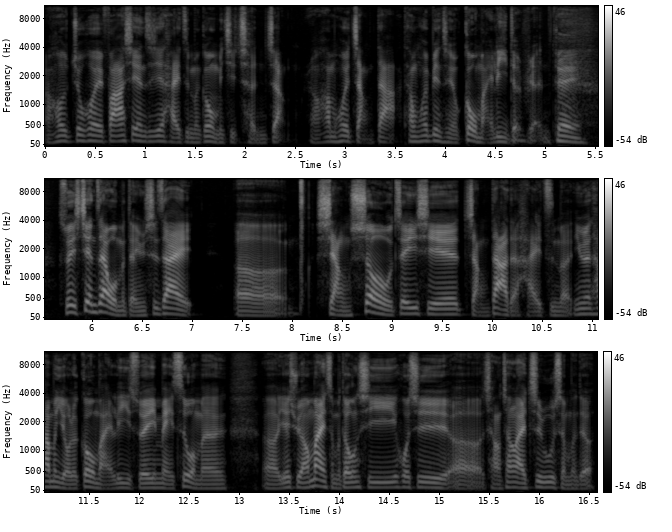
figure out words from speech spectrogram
然后就会发现这些孩子们跟我们一起成长，然后他们会长大，他们会变成有购买力的人。对，所以现在我们等于是在呃享受这一些长大的孩子们，因为他们有了购买力，所以每次我们呃也许要卖什么东西，或是呃厂商来置入什么的。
